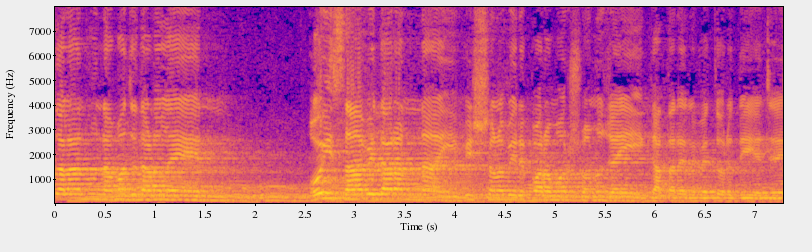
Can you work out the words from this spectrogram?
তাআলা আনহু নামাজে দাঁড়ালেন। ওই সাহাবী দাঁড়ান নাই, বিশ্বনবীর পরামর্শ অনুযায়ী কাতারের ভেতর দিয়ে যে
